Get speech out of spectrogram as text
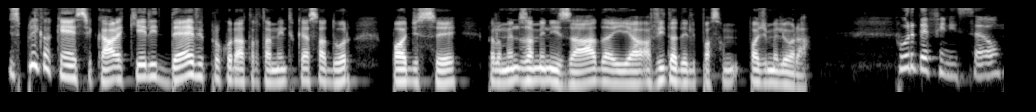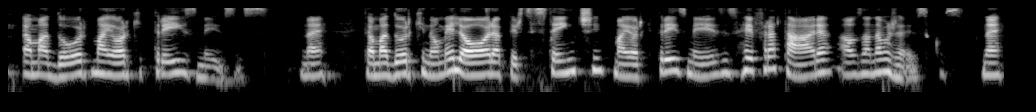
explica quem é esse cara, que ele deve procurar tratamento, que essa dor pode ser pelo menos amenizada e a, a vida dele possa, pode melhorar. por definição, é uma dor maior que três meses, né? Então, é uma dor que não melhora, persistente, maior que três meses, refratária aos analgésicos, né?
